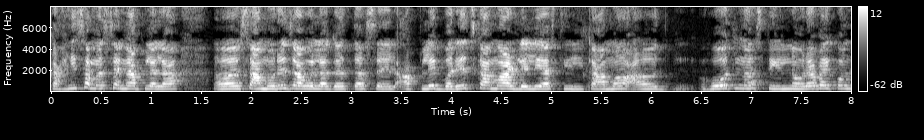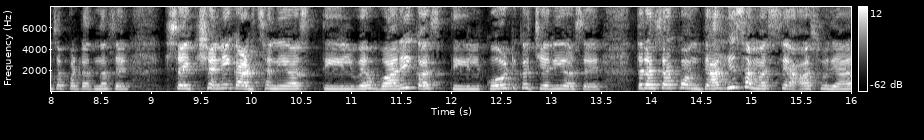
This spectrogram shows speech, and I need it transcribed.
काही समस्यांना आपल्याला सामोरे जावं लागत असेल आपले बरेच कामं अडलेली असतील कामं होत नसतील नवऱ्या बायकोंचं पटत नसेल शैक्षणिक अडचणी असतील व्यवहारिक असतील कोर्ट कचेरी असेल तर अशा कोणत्याही समस्या असू द्या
